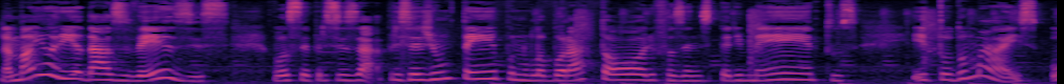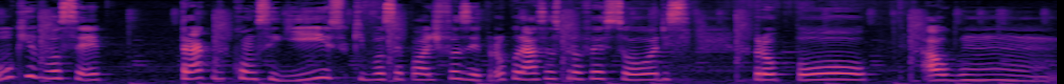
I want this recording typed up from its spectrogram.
Na maioria das vezes, você precisa, precisa de um tempo no laboratório, fazendo experimentos e tudo mais. O que você, para conseguir isso, que você pode fazer? Procurar seus professores, propor algum,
